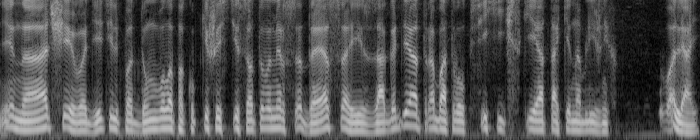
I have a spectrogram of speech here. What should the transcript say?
Иначе водитель подумывал о покупке шестисотого Мерседеса и загодя отрабатывал психические атаки на ближних. "Валяй",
